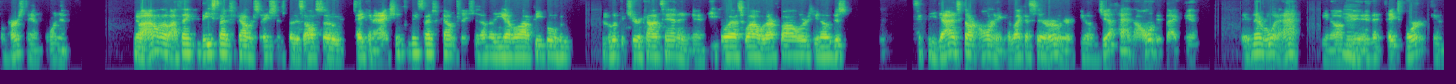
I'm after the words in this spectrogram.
from her standpoint, and you know, I don't know. I think these types of conversations, but it's also taking action for these types of conversations. I know you have a lot of people who, who look at your content and, and EECO as well with our followers. You know, just you got to start owning it. Because, like I said earlier, you know, Jeff hadn't owned it back then. It never would have happened. You know, I mean, mm. and it takes work, and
